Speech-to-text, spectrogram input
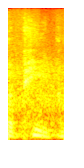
the people.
